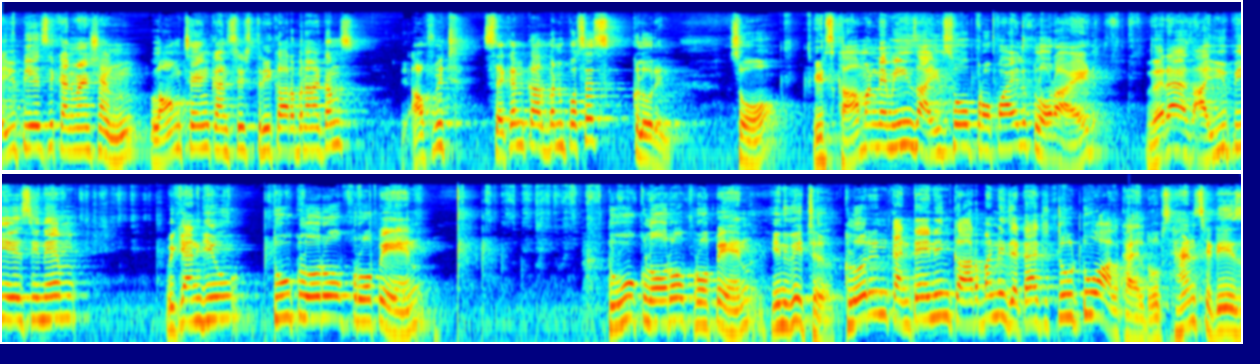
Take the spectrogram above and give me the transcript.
IUPAC convention long chain consists three carbon atoms of which second carbon possess chlorine. So its common name is isopropyl chloride whereas IUPAC name we can give 2-chloropropane 2-chloropropane in which chlorine containing carbon is attached to two alkyl groups hence it is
